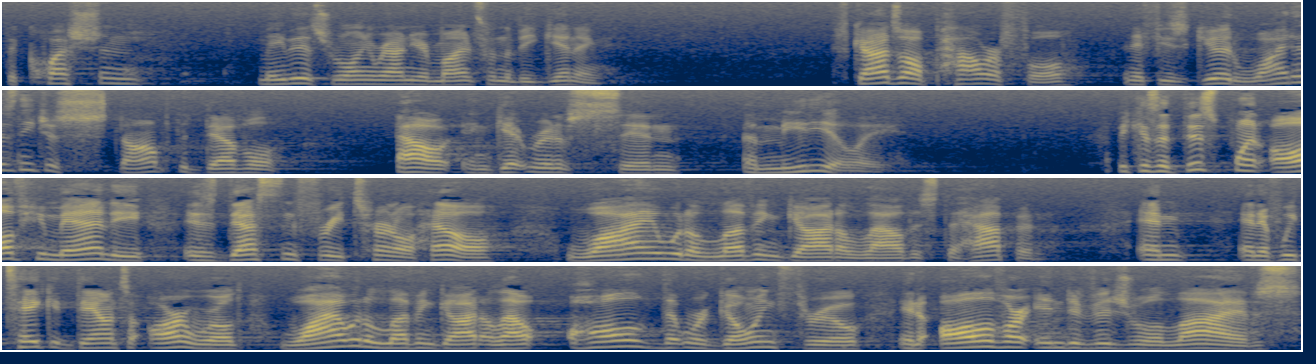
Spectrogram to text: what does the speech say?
the question maybe that's rolling around your mind from the beginning. If God's all powerful and if He's good, why doesn't He just stomp the devil out and get rid of sin immediately? Because at this point, all of humanity is destined for eternal hell. Why would a loving God allow this to happen? And and if we take it down to our world, why would a loving God allow all that we're going through in all of our individual lives,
